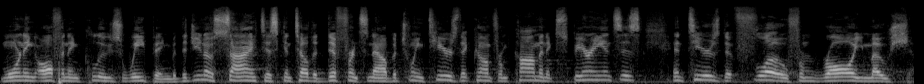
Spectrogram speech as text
Mourning often includes weeping, but did you know scientists can tell the difference now between tears that come from common experiences and tears that flow from raw emotion?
